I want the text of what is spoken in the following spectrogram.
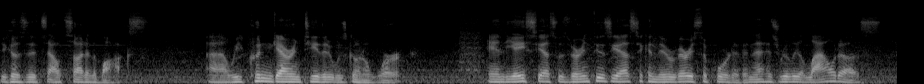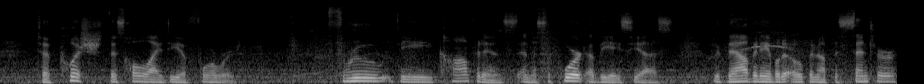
because it's outside of the box. Uh, we couldn't guarantee that it was going to work. And the ACS was very enthusiastic and they were very supportive and that has really allowed us to push this whole idea forward. Through the confidence and the support of the ACS, we've now been able to open up the Center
